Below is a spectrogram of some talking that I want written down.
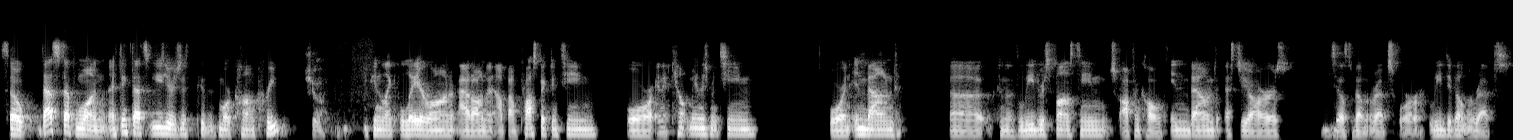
So that's step one. I think that's easier just because it's more concrete. Sure. You can like layer on or add on an outbound prospecting team or an account management team or an inbound uh, kind of lead response team, which is often called inbound SDRs, Mhm. sales development reps, or lead development reps.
